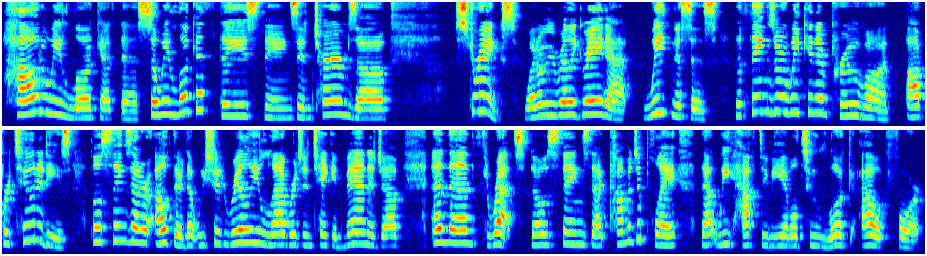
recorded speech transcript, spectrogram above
how do we look at this? So we look at these things in terms of strengths. What are we really great at? Weaknesses the things where we can improve on, opportunities, those things that are out there that we should really leverage and take advantage of, and then threats, those things that come into play that we have to be able to look out for.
